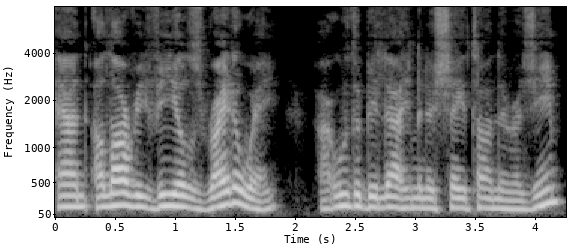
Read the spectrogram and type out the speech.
and Allah reveals right away, A'udhu billahi minash shaitanir rajim,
